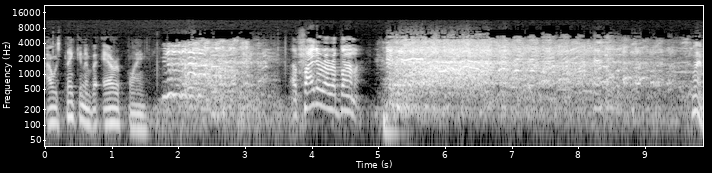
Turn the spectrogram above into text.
I was thinking of an airplane. A fighter or a bomber? Slim.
